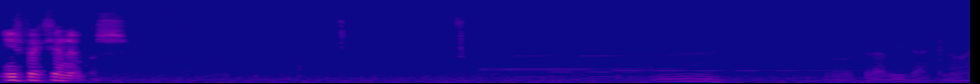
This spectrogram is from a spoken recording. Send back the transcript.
Inspeccionemos. Mm, Otra vida, Chloe.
